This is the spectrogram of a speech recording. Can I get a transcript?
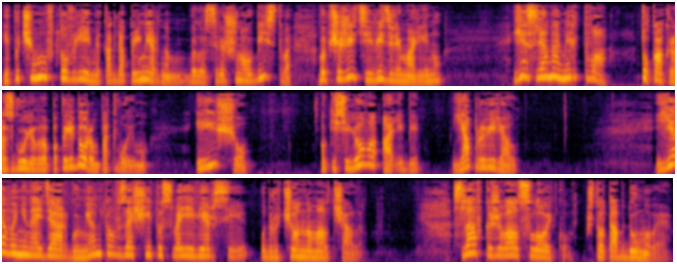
И почему в то время, когда примерно было совершено убийство, в общежитии видели Марину? Если она мертва, то как разгуливала по коридорам, по-твоему? И еще. У Киселева алиби. Я проверял. Ева, не найдя аргументов в защиту своей версии, удрученно молчала. Славка жевал слойку, что-то обдумывая.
